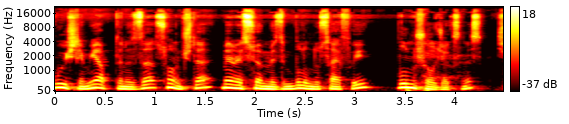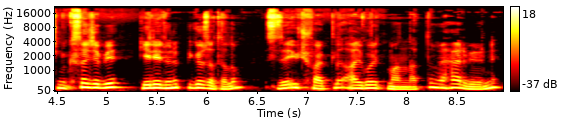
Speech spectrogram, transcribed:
bu işlemi yaptığınızda sonuçta Mehmet Sönmez'in bulunduğu sayfayı bulmuş olacaksınız. Şimdi kısaca bir geriye dönüp bir göz atalım. Size 3 farklı algoritma anlattım ve her birini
